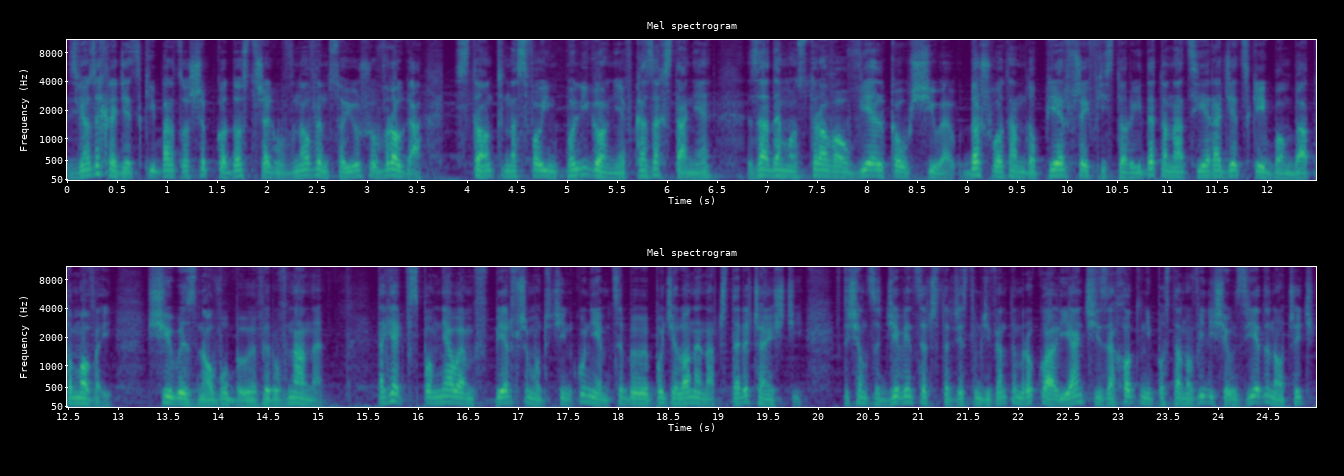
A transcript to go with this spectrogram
Związek Radziecki bardzo szybko dostrzegł w nowym sojuszu wroga, stąd na swoim poligonie w Kazachstanie zademonstrował wielką siłę. Doszło tam do pierwszej w historii detonacji radzieckiej bomby atomowej. Siły znowu były wyrównane. Tak jak wspomniałem w pierwszym odcinku, Niemcy były podzielone na cztery części. W 1949 roku alianci zachodni postanowili się zjednoczyć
